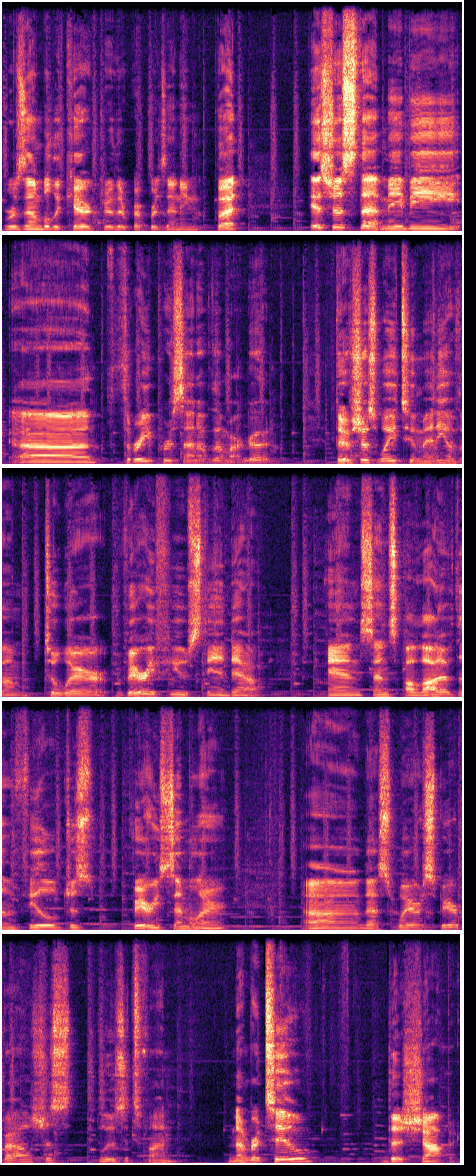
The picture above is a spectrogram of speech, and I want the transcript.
resemble the character they're representing, but it's just that maybe uh, 3% of them are good. There's just way too many of them to where very few stand out. And since a lot of them feel just very similar, uh, that's where Spirit Battles just lose its fun. Number two, the shopping.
